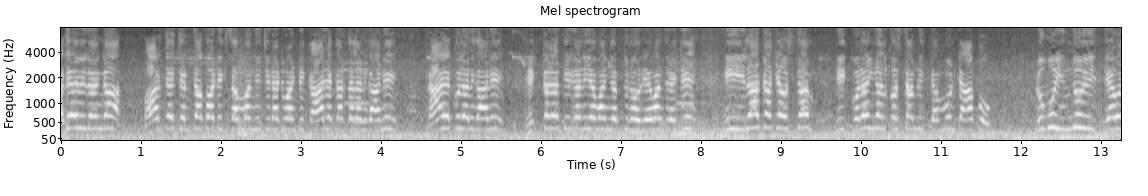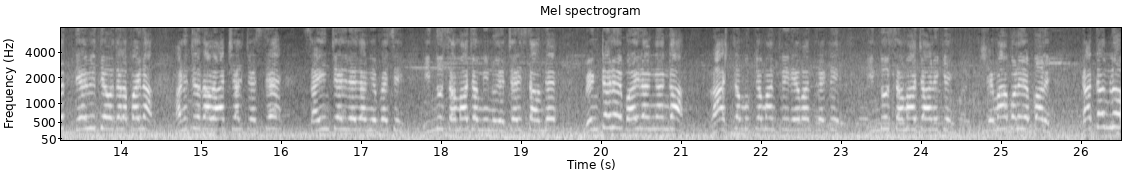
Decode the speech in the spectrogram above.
అదేవిధంగా భారతీయ జనతా పార్టీకి సంబంధించినటువంటి కార్యకర్తలను కానీ నాయకులను కానీ ఎక్కడ తిరగనీయమని చెప్తున్నావు రేవంత్ రెడ్డి. నీ ఇలాకాకే వస్తాం నీ కొడంగల్కి వస్తాం నీ దమ్ముంటే ఆపు. నువ్వు హిందూ దేవ దేవి దేవతల పైన అనుచిత వ్యాఖ్యలు చేస్తే సహించేది లేదని చెప్పేసి హిందూ సమాజం నిన్ను హెచ్చరిస్తా ఉంది. వెంటనే బహిరంగంగా రాష్ట్ర ముఖ్యమంత్రి రేవంత్ రెడ్డి హిందూ సమాజానికి క్షమాపణ చెప్పాలి. గతంలో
